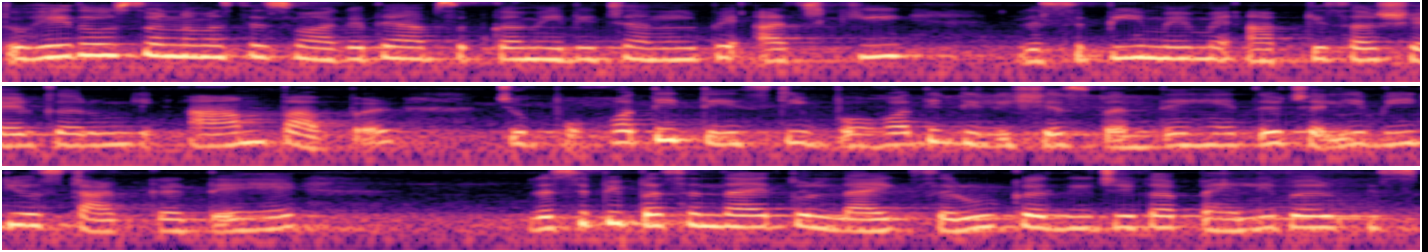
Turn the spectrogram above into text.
तो हे दोस्तों, नमस्ते, स्वागत है आप सबका मेरे चैनल पे। आज की रेसिपी में मैं आपके साथ शेयर करूँगी आम पापड़ जो बहुत ही टेस्टी बहुत ही डिलीशियस बनते हैं। तो चलिए वीडियो स्टार्ट करते हैं। रेसिपी पसंद आए तो लाइक ज़रूर कर दीजिएगा। पहली बार इस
